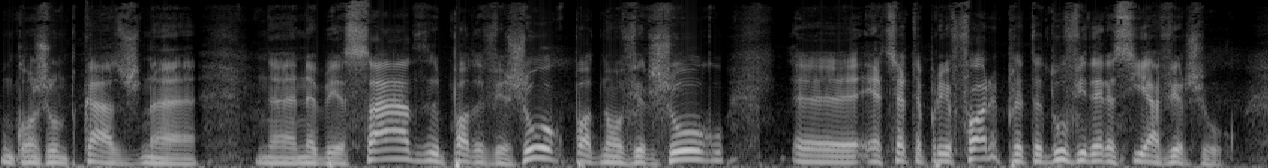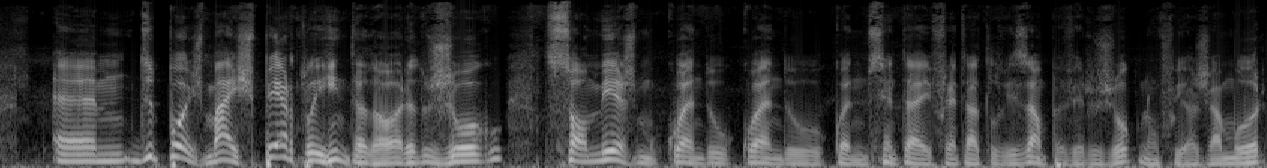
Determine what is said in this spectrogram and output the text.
um conjunto de casos na, na, na BSAD, pode haver jogo, pode não haver jogo, uh, etc. por aí fora, portanto a dúvida era se ia haver jogo. Um, depois, mais perto ainda da hora do jogo, só mesmo quando, quando, quando me sentei frente à televisão para ver o jogo, não fui ao Jamor,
